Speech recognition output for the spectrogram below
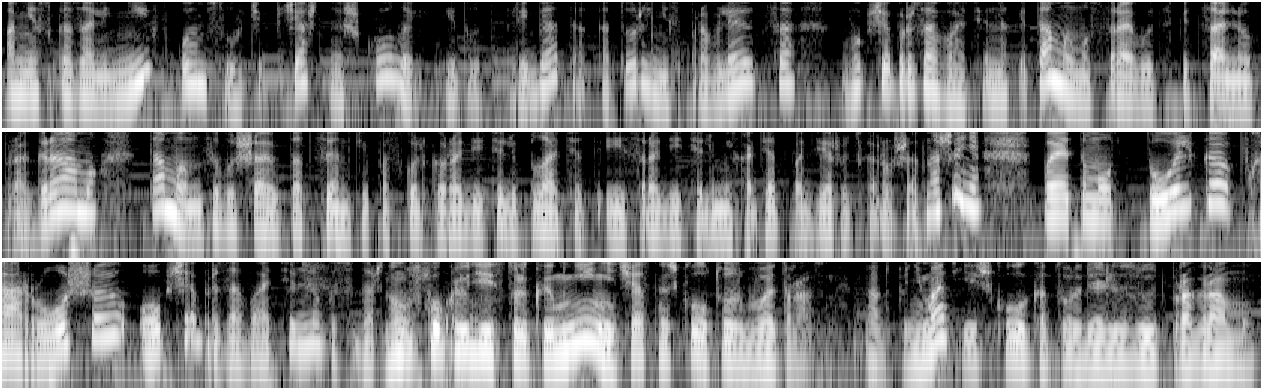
А мне сказали, ни в коем случае. В частные школы идут ребята, которые не справляются в общеобразовательных. И там им устраивают специальную программу, там им завышают оценки, поскольку родители платят и с родителями хотят поддерживать хорошие отношения. Поэтому только в хорошую общеобразовательную государственную Ну, сколько школу. людей, столько и мнений. Частные школы тоже бывают разные. Надо понимать, есть школы, которые реализуют программу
